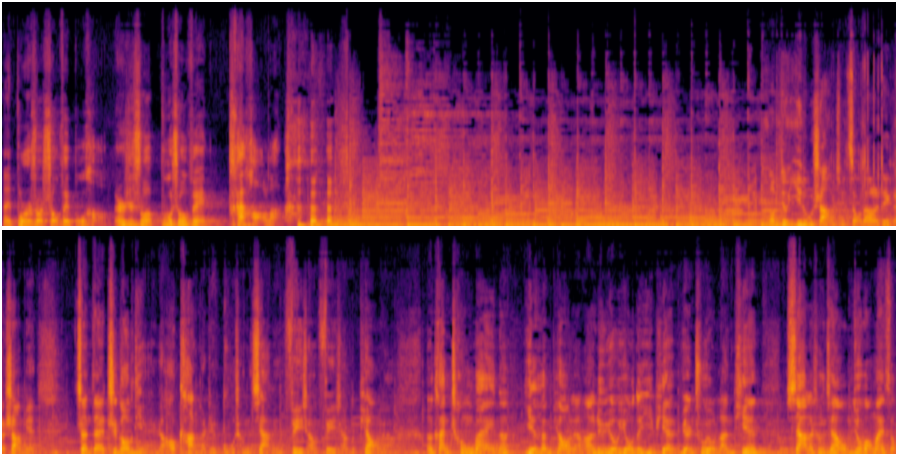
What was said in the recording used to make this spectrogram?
呃，不是说收费不好，而是说不收费太好了。我们就一路上去，走到了这个上面，站在制高点，然后看看这古城下面，非常非常的漂亮。呃，看城外呢也很漂亮啊，绿油油的一片，远处有蓝天。下了城墙，我们就往外走。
